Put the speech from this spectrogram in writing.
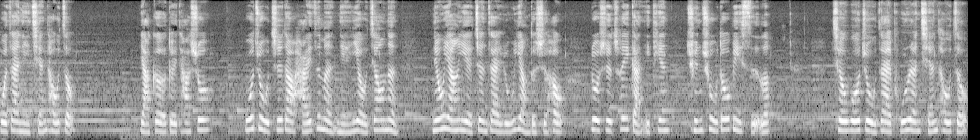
我在你前头走。”雅各对他说：“我主知道孩子们年幼娇嫩。”牛羊也正在乳养的时候，若是催赶一天，群畜都必死了。求我主在仆人前头走，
